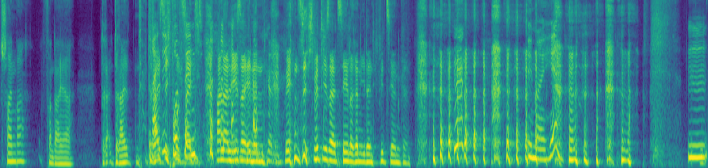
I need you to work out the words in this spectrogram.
scheinbar. Von daher 30 Prozent aller LeserInnen werden sich mit dieser Erzählerin identifizieren können. Immerhin. Mm.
